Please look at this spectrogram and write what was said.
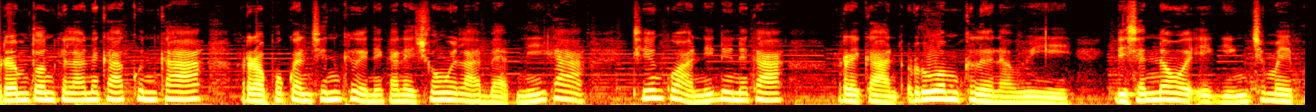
เริ่มต้นกันแล้วนะคะคุณคะ เราพบกันเช่นเคยในการในช่วงเวลาแบบนี้ค่ะ เที่ยงกว่านิดนึงนะคะ รายการร่วมเคลนาวี ดิฉันนวเอกหญิงชมาพ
